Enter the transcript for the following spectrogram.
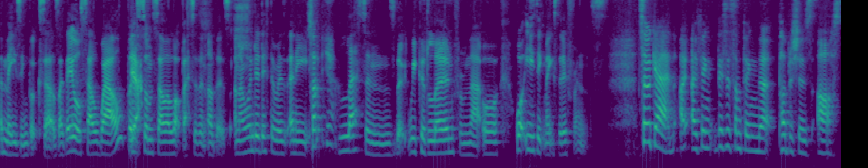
amazing book sales. Like they all sell well, but Yeah. some sell a lot better than others. And I wondered if there was any So- yeah. lessons that we could learn from that, or what you think makes the difference. So again, I, I think this is something that publishers ask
